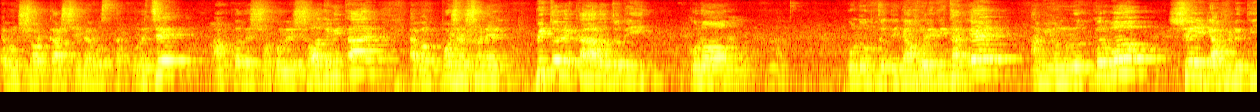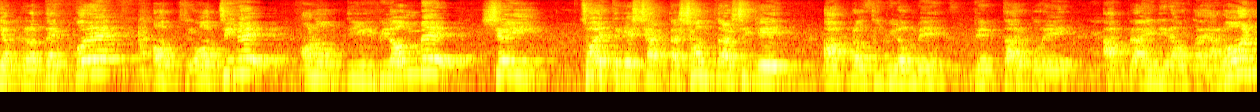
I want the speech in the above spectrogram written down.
এবং সরকার সে ব্যবস্থা করেছে আপনাদের সকলের সহযোগিতায় এবং প্রশাসনের ভিতরে কারও যদি কোনো কোনো যদি গাফিলতি থাকে, আমি অনুরোধ করব, সেই গাফিলতি আপনারা ত্যাগ করে অচি- অচিরে অনবধি বিলম্বে সেই ছয় থেকে সাতটা সন্ত্রাসীকে আপনারা অতি বিলম্বে গ্রেপ্তার করে আপনারা আইনের আওতায় আনুন।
